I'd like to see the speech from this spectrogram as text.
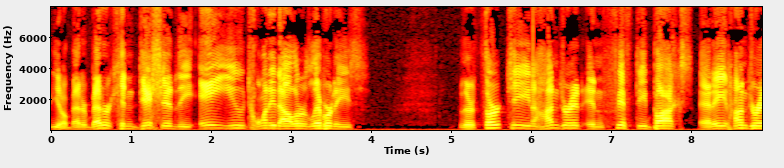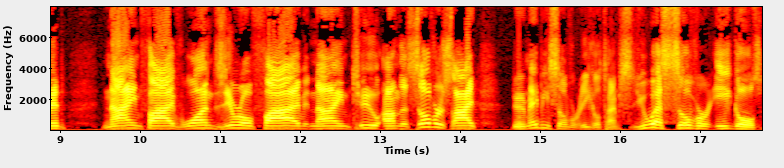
you know, better better condition the AU twenty dollar Liberties. They're thirteen hundred and fifty bucks at eight hundred nine five one zero five nine two on the silver side. Dude, maybe Silver Eagle times. U.S. Silver Eagles.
